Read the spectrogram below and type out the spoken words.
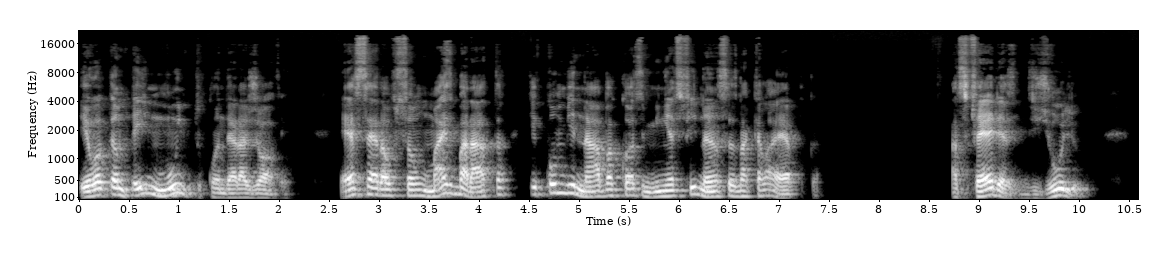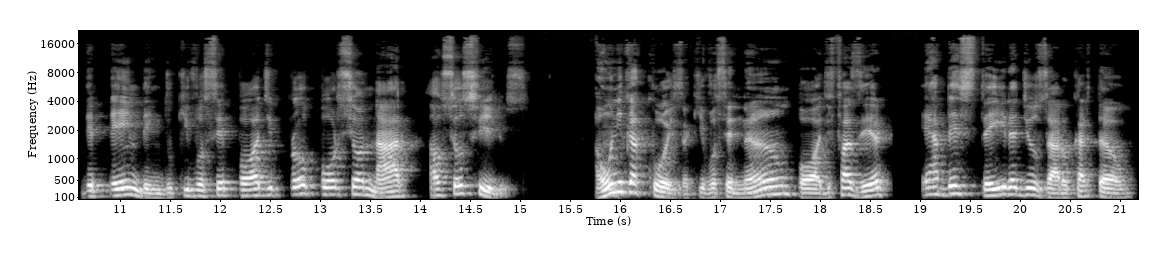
Eu acampei muito quando era jovem. Essa era a opção mais barata que combinava com as minhas finanças naquela época. As férias de julho dependem do que você pode proporcionar aos seus filhos. A única coisa que você não pode fazer é a besteira de usar o cartão,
